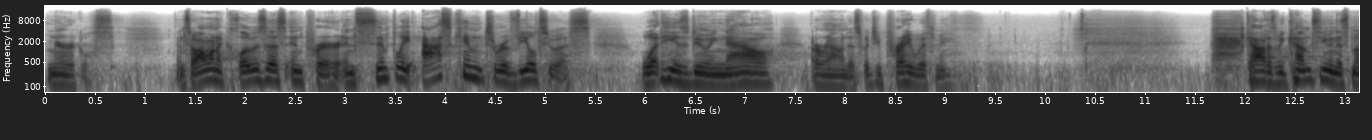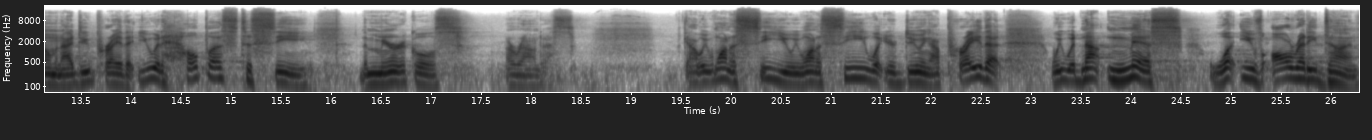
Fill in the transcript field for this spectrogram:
miracles. And so I want to close us in prayer and simply ask Him to reveal to us what He is doing now around us. Would you pray with me? God, as we come to you in this moment, I do pray that you would help us to see the miracles around us. God, we want to see you. We want to see what you're doing. I pray that we would not miss what you've already done.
